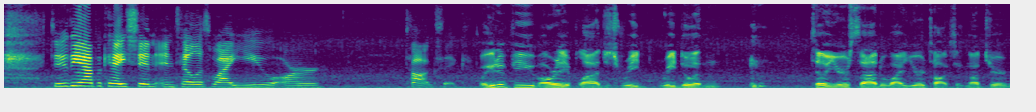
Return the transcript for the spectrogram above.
do the application and tell us why you are toxic. Or even if you've already applied, just read redo it and tell your side of why you're toxic, not your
